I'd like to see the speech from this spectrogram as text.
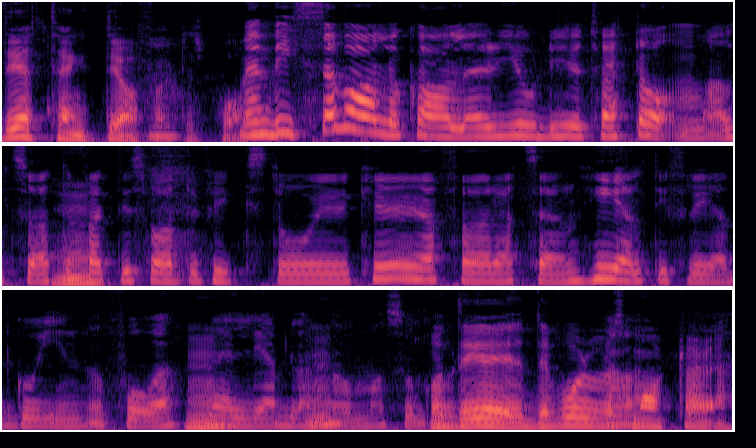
Det tänkte jag faktiskt på. Men vissa vallokaler gjorde ju tvärtom. Alltså att Mm. det faktiskt var att du fick stå i kö för att sen helt i fred gå in och få välja bland dem. Och så Mm. Och det. det, det vore väl Ja. smartare.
